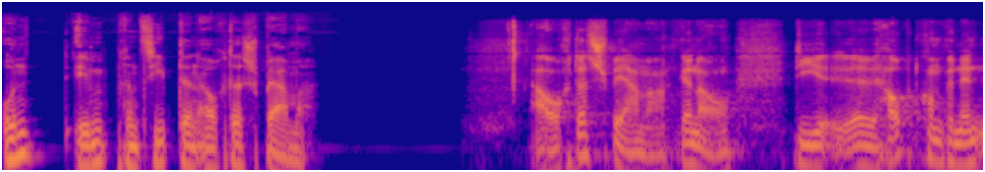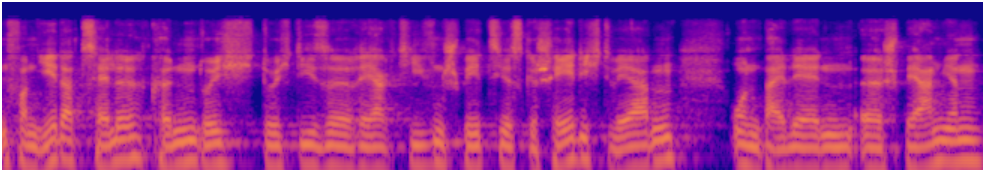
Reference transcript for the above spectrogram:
Und im Prinzip dann auch das Sperma. Auch das Sperma, genau. Die äh, Hauptkomponenten von jeder Zelle können durch, durch diese reaktiven Spezies geschädigt werden. Und bei den äh, Spermien,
